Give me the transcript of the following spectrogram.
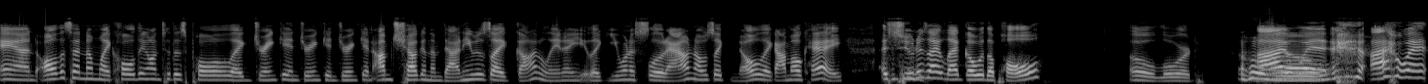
and all of a sudden I'm like holding on to this pole, like drinking, drinking, drinking. I'm chugging them down. He was like, God, Elena, you, like you want to slow down? I was like, No, like I'm okay. As soon mm-hmm. as I let go of the pole, oh Lord. Oh, I no. went I went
